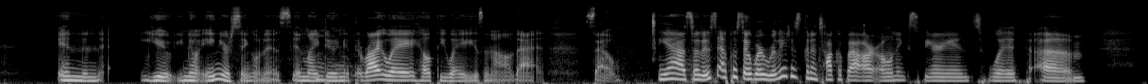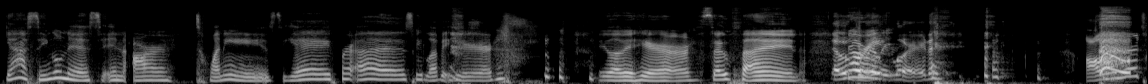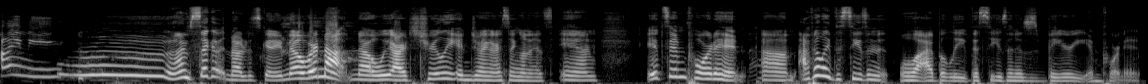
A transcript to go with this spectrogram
in you, you know, in your singleness and like mm-hmm. doing it the mm-hmm. right way, healthy ways, and all of that. So, yeah. So, this episode, we're really just going to talk about our own experience with, um, yeah, singleness in our 20s. Yay for us. We love it here. we love it here. So fun. So no, great, really. Lord. all on your timing. I'm sick of it. No, I'm just kidding. No, we're not. No, we are truly enjoying our singleness. And it's important. Um, I feel like the season, well, I believe the season is very important.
